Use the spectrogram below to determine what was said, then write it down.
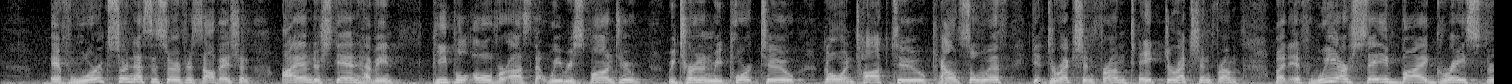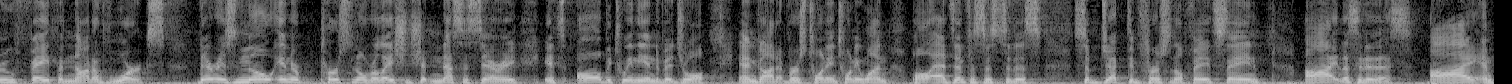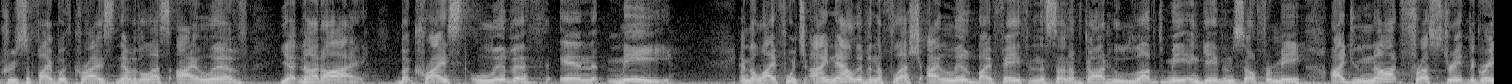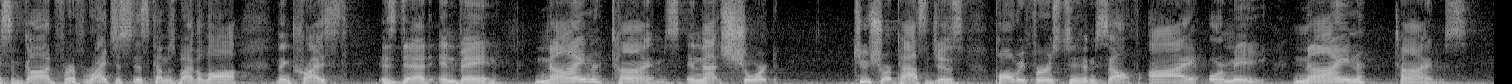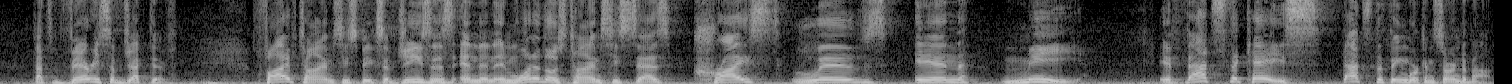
If works are necessary for salvation, I understand having people over us that we respond to, return and report to, go and talk to, counsel with, get direction from, take direction from. But if we are saved by grace through faith and not of works, there is no interpersonal relationship necessary. It's all between the individual and God. At verse 20 and 21, Paul adds emphasis to this subjective personal faith, saying, I, listen to this, I am crucified with Christ, nevertheless I live, yet not I but Christ liveth in me. And the life which I now live in the flesh, I live by faith in the Son of God who loved me and gave himself for me. I do not frustrate the grace of God, for if righteousness comes by the law, then Christ is dead in vain. Nine times in that short, two short passages, Paul refers to himself, I or me. Nine times. That's very subjective. Five times he speaks of Jesus, and then in one of those times he says, Christ lives in me. If that's the case, that's the thing we're concerned about.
